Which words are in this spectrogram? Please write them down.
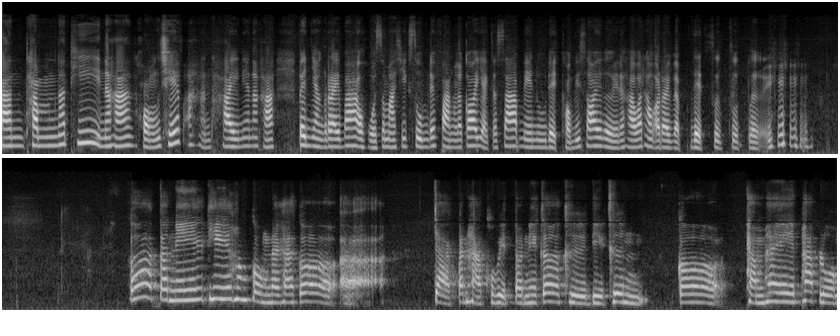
การทำหน้าที่นะคะของเชฟอาหารไทยเนี่ยนะคะ เป็นอย่างไรบ้างโอ้โหสมาชิกซูมได้ฟัง แล้วก็อยากจะทราบเมนูเด็ดของพี่สร้อยเลยนะคะ ว่าทำอะไรแบบเด็ดสุดๆเลย ก็ตอนนี้ที่ฮ่องกงนะคะ ก็จากปัญหาโควิด ตอนนี้ก็คือดีขึ้น ก็ทำให้ภาพรวม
